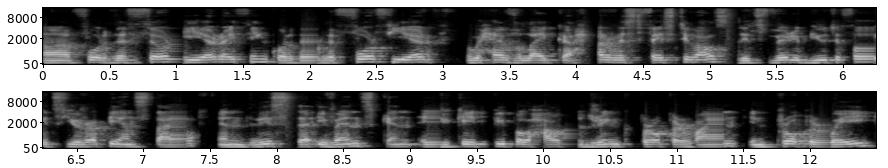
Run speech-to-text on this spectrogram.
uh, for the third year, I think, or the, the fourth year, we have like harvest festivals. It's very beautiful. It's European style, and these uh, events can educate people how to drink proper wine in proper way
